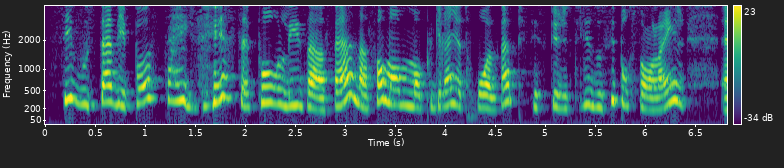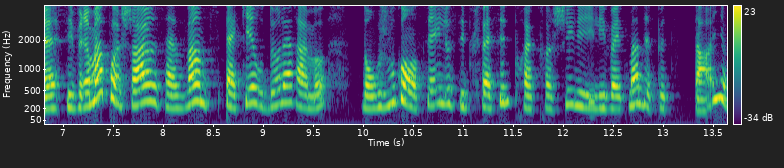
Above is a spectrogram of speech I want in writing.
Si vous savez pas, ça existe pour les enfants. Dans le fond, mon, plus grand, il a 3 ans, puis c'est ce que j'utilise aussi pour son linge. Euh, c'est vraiment pas cher, ça se vend en petit paquet au Dollarama. Donc, je vous conseille, c'est plus facile pour accrocher les, les vêtements de petite taille.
